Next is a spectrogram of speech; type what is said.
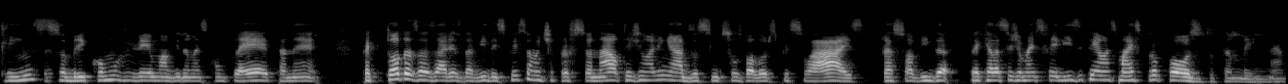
Cleans, sobre como viver uma vida mais completa, né? para que todas as áreas da vida, especialmente a profissional, estejam alinhadas assim com seus valores pessoais, para a sua vida, para que ela seja mais feliz e tenha mais, propósito também, né?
